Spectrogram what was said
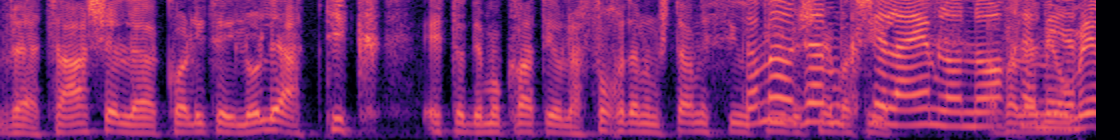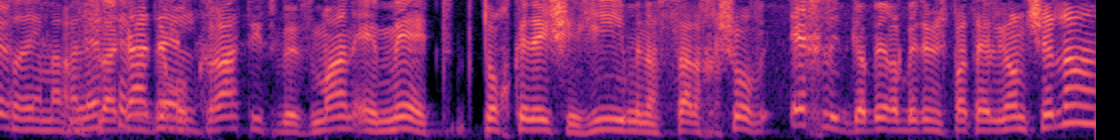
וההצעה של הקואליציה היא לא להעתיק את הדמוקרטיה או להפוך אותנו למשטר נשיאותי אתה אומר, ושני גם בתים. כשלהם לא נוח הם מייצרים, אבל יש המפלגה הבדל. הדמוקרטית בזמן אמת, תוך כדי שהיא מנסה לחשוב איך להתגבר על בית המשפט העליון שלה,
